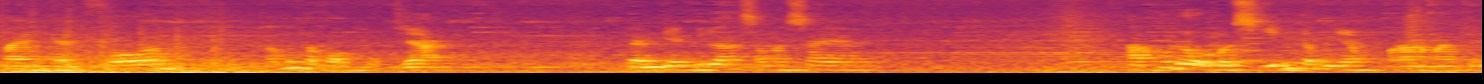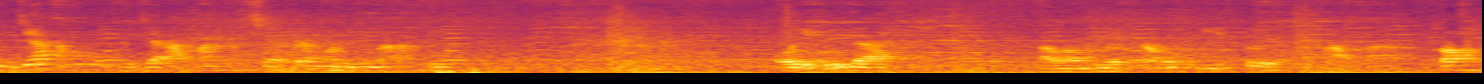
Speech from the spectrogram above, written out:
main handphone kamu nggak mau kerja? Dan dia bilang sama saya aku udah umur segini nggak punya pengalaman kerja aku mau kerja apa? Siapa yang mau nerima aku? Oh ya udah. Kalau menurut kamu begitu ya apa toh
